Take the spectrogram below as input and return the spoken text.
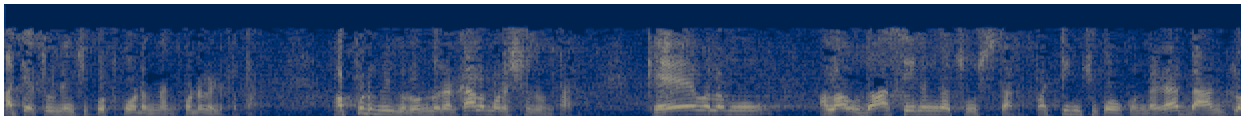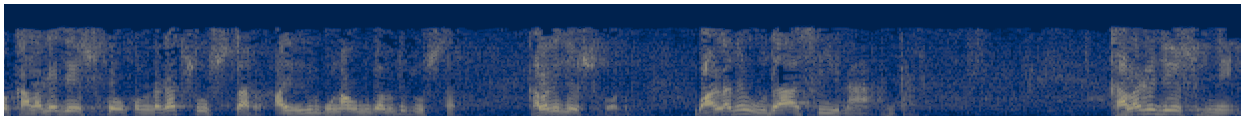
ఆ తిట్ల నుంచి కొట్టుకోవడం దాన్ని కూడా వెళ్ళిపోతారు. అప్పుడు మీకు రెండు రకాల మనుషులు ఉంటారు. కేవలము అలా ఉదాసీనంగా చూస్తారు. పట్టించుకోకుండా దాంట్లో కలగజేసుకోకుండా చూస్తారు. ఆ ఎదురుకుండా ఉంది కాబట్టి చూస్తారు. కలగజేసుకోరు వాళ్ళని ఉదాసీన అంటారు. కలగజేసుకుని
